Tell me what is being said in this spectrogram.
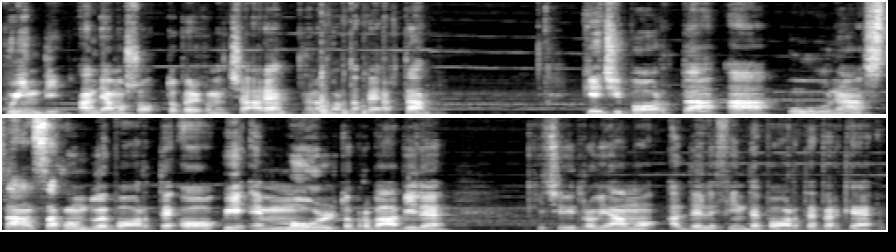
Quindi andiamo sotto per cominciare, nella porta aperta, che ci porta a una stanza con due porte. Oh, qui è molto probabile che ci ritroviamo a delle finte porte perché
